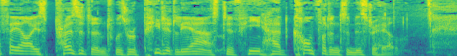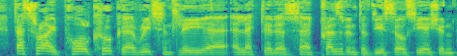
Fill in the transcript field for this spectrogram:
FAI's president was repeatedly asked if he had confidence in Mr. Hill. That's right. Paul Cooke, uh, recently uh, elected as uh, president of the association,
